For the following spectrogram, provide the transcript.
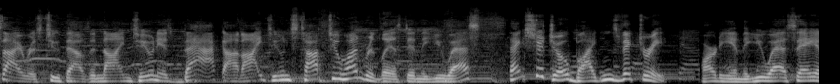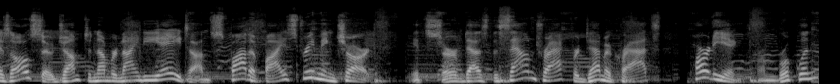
Cyrus' 2009 tune is back on iTunes Top 200 list in the U.S. thanks to Joe Biden's victory. Party in the USA has also jumped to number 98 on Spotify's streaming chart. It served as the soundtrack for Democrats partying from Brooklyn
